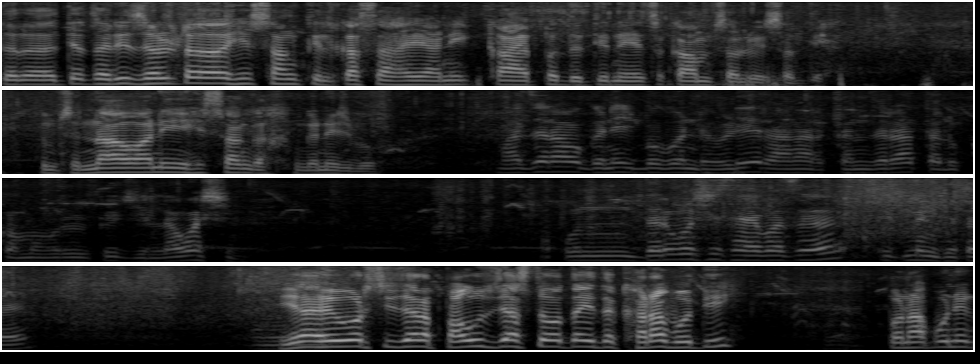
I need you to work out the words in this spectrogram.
तर त्याचा रिझल्ट हे सांगतील कसा आहे आणि काय पद्धतीने याचं काम चालू आहे सध्या. तुमचं नाव आणि हे सांगा गणेश भाऊ. माझं नाव गणेश बबन ढवळे राहणार कंजरा तालुका मंगरुळपीर जिल्हा वाशिम. आपण दरवर्षी साहेबाचं ट्रीटमेंट घेत आहे. या वर्षी जरा पाऊस जास्त होता इथं खराब होती. पण आपण एक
